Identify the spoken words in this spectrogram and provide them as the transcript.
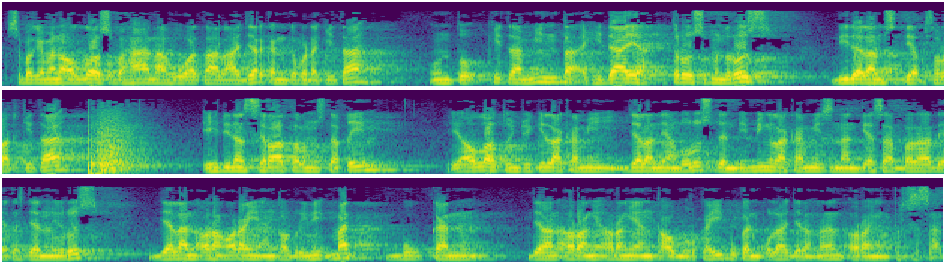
Sebagaimana Allah Subhanahu wa taala ajarkan kepada kita untuk kita minta hidayah terus-menerus di dalam setiap salat kita. Ihdinas siratal mustaqim. Ya Allah tunjukilah kami jalan yang lurus dan bimbinglah kami senantiasa berada di atas jalan lurus, jalan orang-orang yang Engkau beri nikmat, bukan jalan orang-orang yang Engkau murkai, bukan pula jalan orang yang tersesat.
